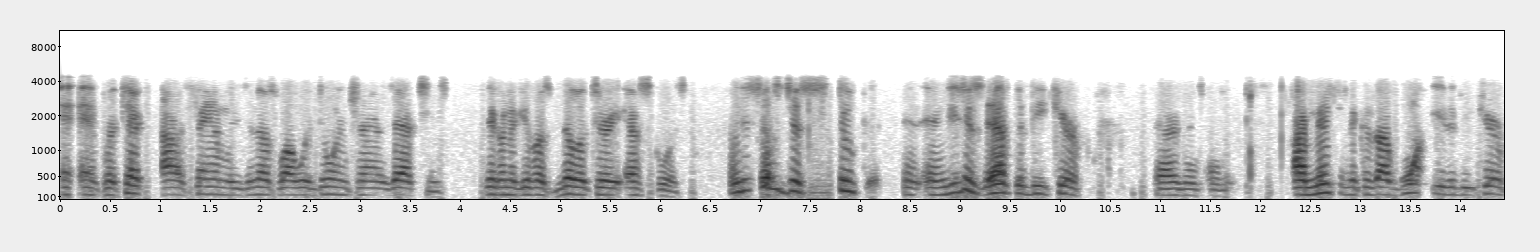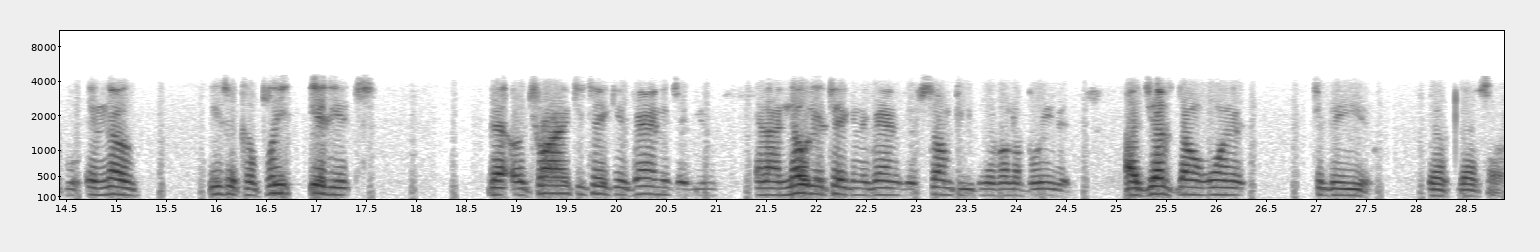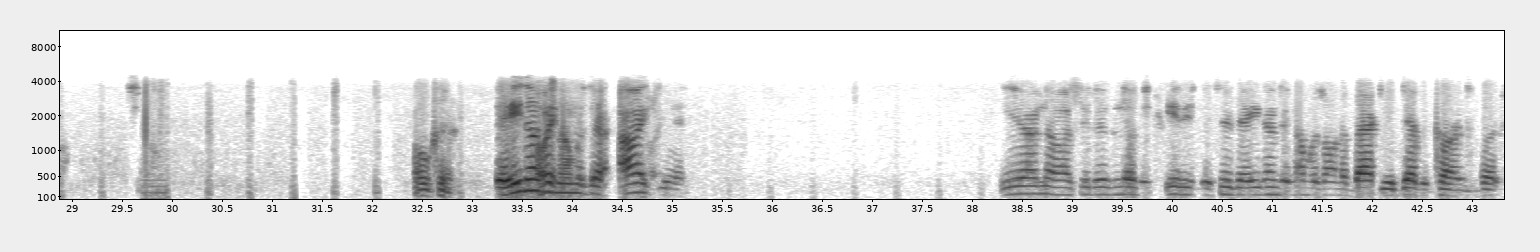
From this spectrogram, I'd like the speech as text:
and, and protect our families and that's why we're doing transactions. They're going to give us military escorts. And this is just stupid. And, and you just have to be careful. I mentioned it because I want you to be careful and know these are complete idiots that are trying to take advantage of you. And I know they're taking advantage of some people. They're going to believe it. I just don't want it to be you. That, that's all. Okay. The 800 right. numbers that I get. Yeah, I know. I see there's another idiot that says the 800 numbers on the back of your debit cards, but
